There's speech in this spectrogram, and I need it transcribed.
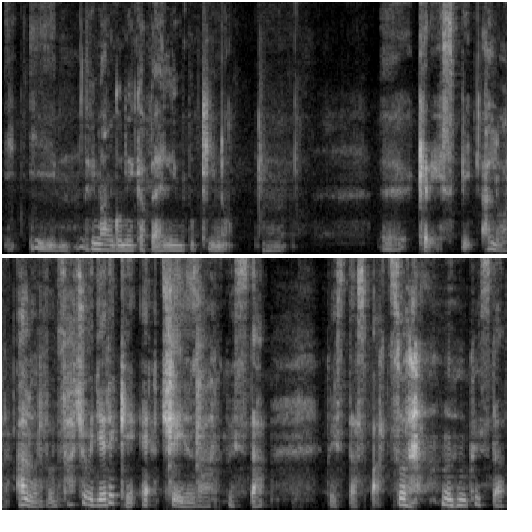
i, i, rimangono i capelli un pochino mm, eh, crespi. Allora, allora, faccio vedere che è accesa questa questa spazzola, questa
